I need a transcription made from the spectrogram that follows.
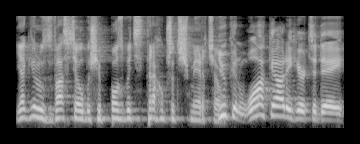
Jak wielu z was chciałoby się pozbyć strachu przed śmiercią? You can walk out of here today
